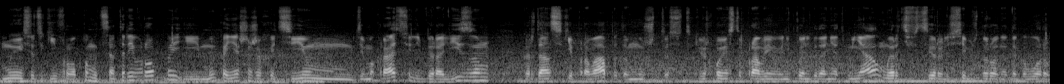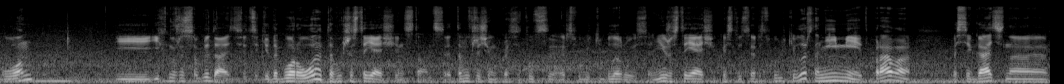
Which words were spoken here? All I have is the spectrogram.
Мы все-таки Европа, мы центр Европы. И мы, конечно же, хотим демократию, либерализм, гражданские права, потому что все-таки верховенство права его никто никогда не отменял. Мы ратифицировали все международные договоры ООН. И их нужно соблюдать. Все-таки договор ООН это вышестоящая инстанция. Это выше, чем Конституция Республики Беларусь. А нижестоящая Конституция Республики Беларусь она не имеет права посягать на,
